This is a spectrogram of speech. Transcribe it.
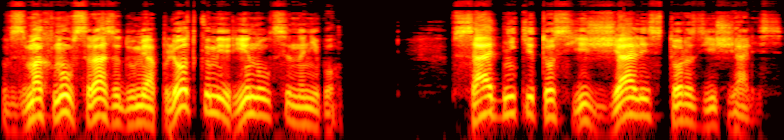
взмахнув сразу двумя плетками, ринулся на него. Всадники то съезжались, то разъезжались,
